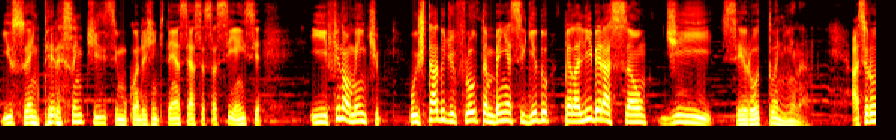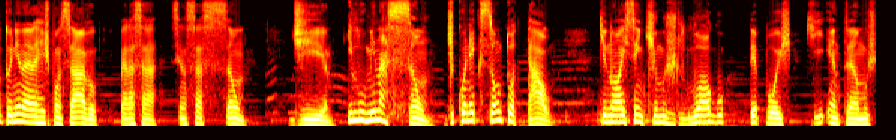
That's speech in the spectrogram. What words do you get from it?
Isso é interessantíssimo quando a gente tem acesso a essa ciência. E, finalmente, o estado de flow também é seguido pela liberação de serotonina. A serotonina é responsável pela essa sensação de iluminação, de conexão total que nós sentimos logo depois que entramos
